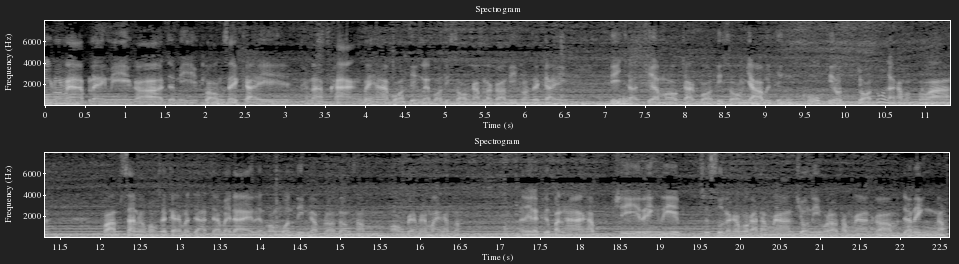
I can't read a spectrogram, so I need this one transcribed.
พวกน้องนาแปลงนี้ก็จะมีคลองไส้ไก่ขนาบข้างไปหาบ่อถึงและบ่อที่สองครับ แล้วก็มีคลองไส้ไก่ที่จะเชื่อมออกจากบ่อที่สองยาวไปถึงโคกที่รถจอดนู่นนะครับ เพราะว่าความสั้นของคลองไส้ไก่มันจะอาจจะไม่ได้เรื่องของมวลดินครับ เราต้องทำออกแบบให้ใหม่ครับเนาะอันนี้แหละคือปัญหาครับที่เร่งรีบสุดๆแล้วครับเพราะการทำงาน ช่วงนี้พวกเราทำงานก็มันจะเร่งเนาะ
